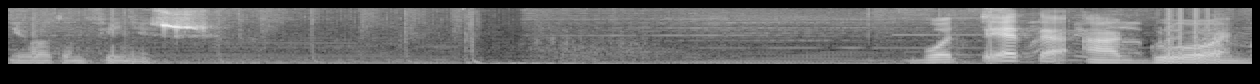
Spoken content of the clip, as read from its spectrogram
И вот он финиш. Вот это огонь!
